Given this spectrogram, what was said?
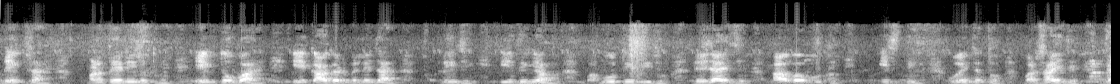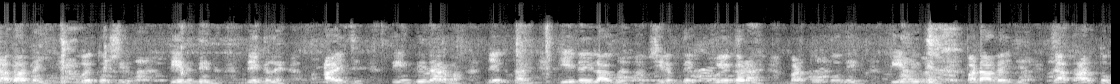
देखता है। पढ़ते नहीं बत में एक दो बार एक आगड़ में ले जाए थी ईद गया बबूती दीजो ले जाए छे आ बबूती इस दिन थे तो बरसाई थे ज़्यादा नहीं वही तो सिर्फ़ तीन दिन देख ले आई थे तीन दिन आर में देखता है की नहीं लागू, सिर्फ़ देख, हुए गणा है, बढ़तो तो देख, तीन ही दिन पड़ा नहीं जे, जा थार तो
